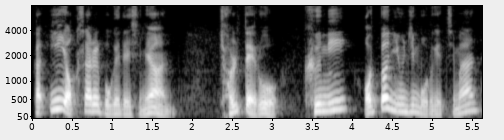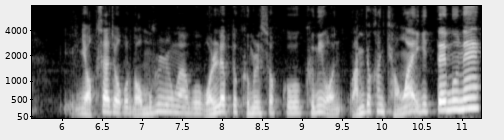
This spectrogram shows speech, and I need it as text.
그러니까 이 역사를 보게 되시면 절대로 금이 어떤 이유인지 모르겠지만 역사적으로 너무 훌륭하고 원래부터 금을 썼고 금이 원- 완벽한 경화이기 때문에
